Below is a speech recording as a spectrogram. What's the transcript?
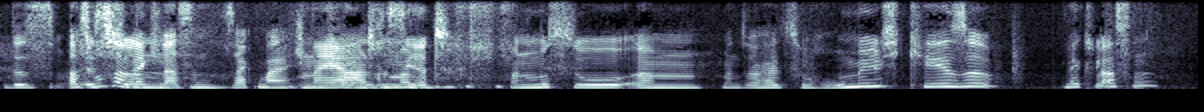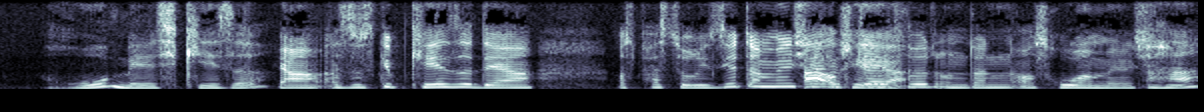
Das Was muss man schon- weglassen? Sag mal, ich bin Naja, voll also man, interessiert. man muss so, ähm, man soll halt so Rohmilchkäse weglassen. Rohmilchkäse. Ja, also es gibt Käse, der aus pasteurisierter Milch Ah, okay, hergestellt ja. wird und dann aus roher Milch. Aha.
